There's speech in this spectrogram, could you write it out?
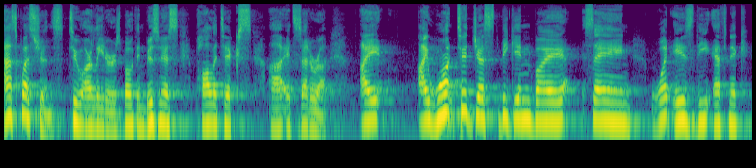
ask questions to our leaders, both in business, politics, uh, etc. I I want to just begin by saying, what is the Ethnic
